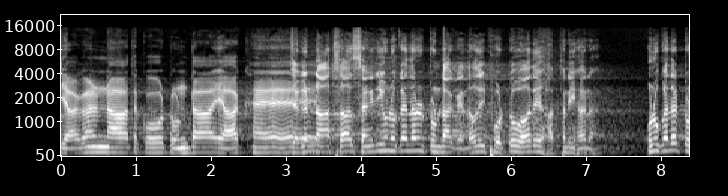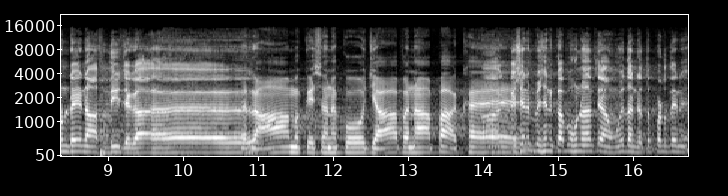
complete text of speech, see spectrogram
ਜਗਨਨਾਥ ਕੋ ਟੁੰਡਾ ਆਖੈ। ਜਗਨਨਾਥ ਸਾਹਿਬ ਸਿੰਘ ਜੀ ਉਹਨੂੰ ਕਹਿੰਦਾ ਉਹਨੂੰ ਟੁੰਡਾ ਕਹਿੰਦਾ ਉਹਦੀ ਫੋਟੋ ਆ ਉਹਦੇ ਹੱਥ ਨਹੀਂ ਹਨ। ਉਹਨੂੰ ਕਹਿੰਦਾ ਟੁੰਡੇ ਨਾਥ ਦੀ ਜਗ੍ਹਾ ਹੈ। ਰਾਮ ਕਿਸ਼ਨ ਕੋ ਜਾਪ ਨਾ ਭਾਖੈ। ਕਿਸ਼ਨ ਬਿਸ਼ਨ ਕਬ ਹੁਨਾ ਧਿਆਉ ਇਹਦਾ ਨਿਤ ਪੜਦੇ ਨੇ।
